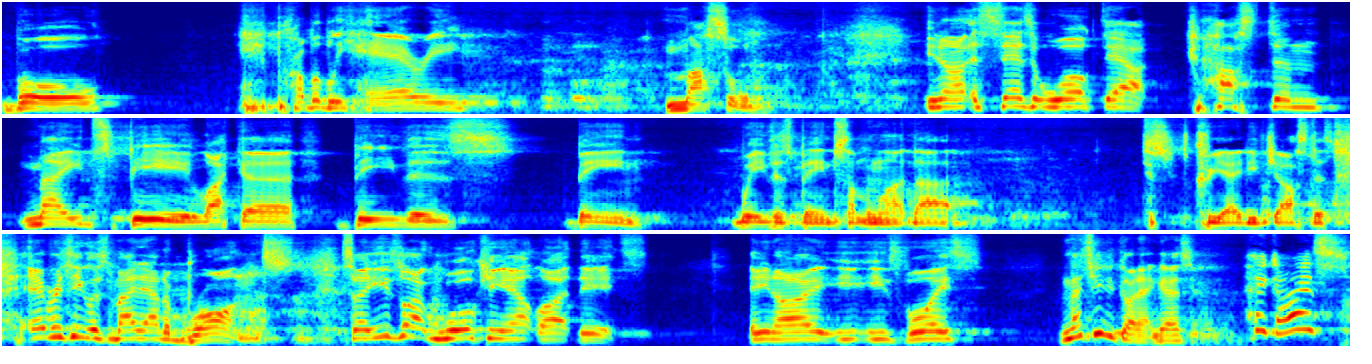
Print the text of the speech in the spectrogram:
bald, probably hairy, muscle. You know, it says it walked out custom made spear, like a beaver's beam, weaver's beam, something like that. Just creative justice. Everything was made out of bronze. So he's like walking out like this. You know, his voice. Imagine he got out and goes, "Hey guys,"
